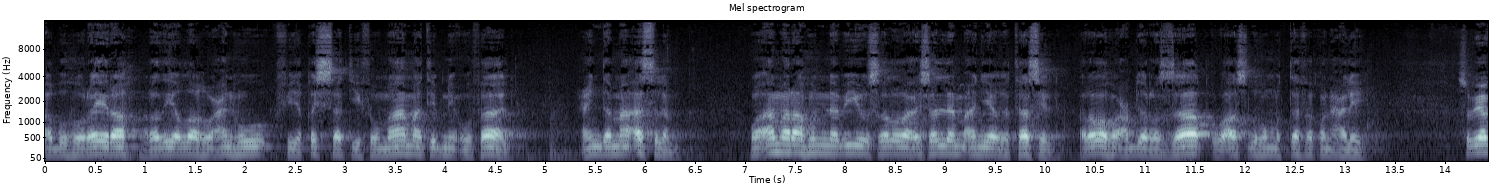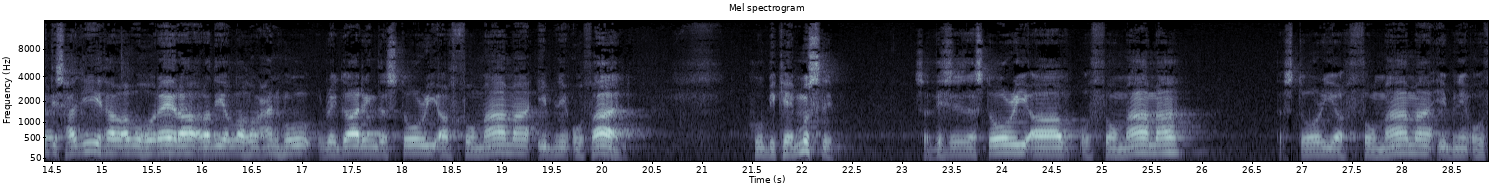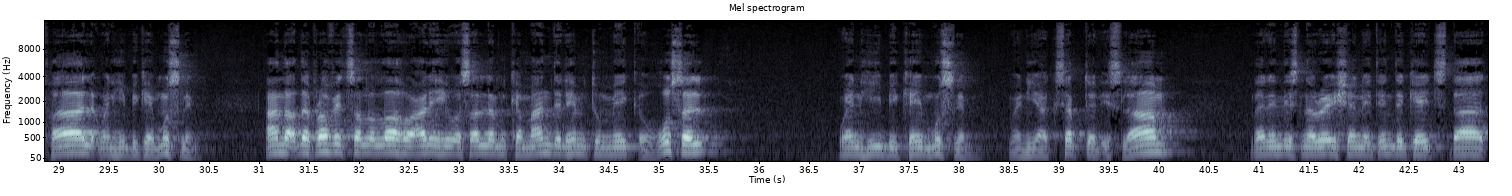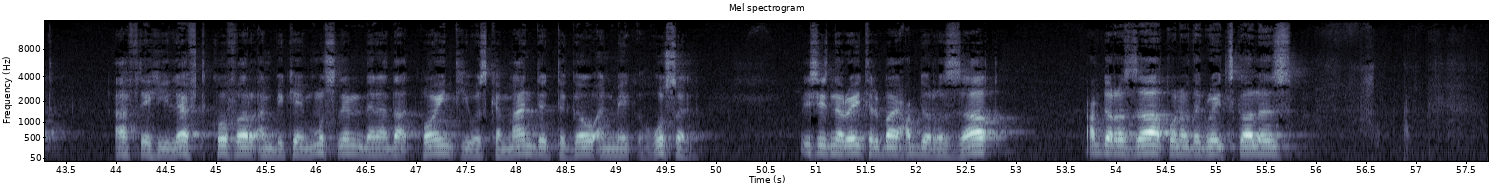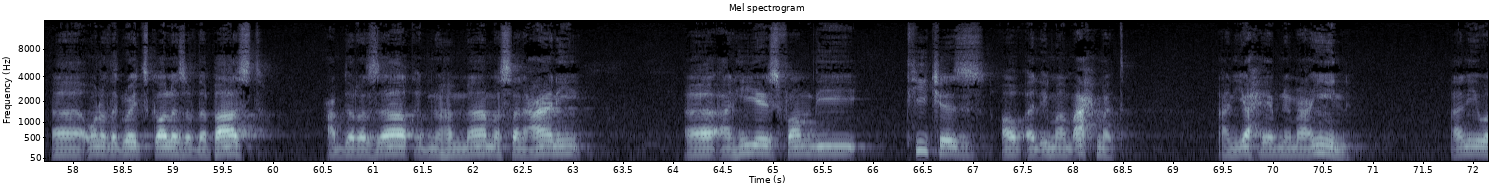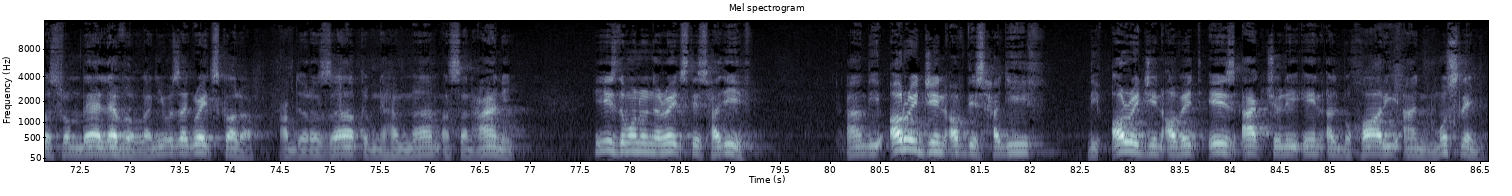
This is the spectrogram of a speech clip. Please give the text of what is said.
أبو هريرة رضي الله عنه في قصة ثمامة بن أثال عندما أسلم وأمره النبي صلى الله عليه وسلم أن يغتسل رواه عبد الرزاق وأصله متفق عليه So we have this hadith of Abu Huraira radiallahu anhu regarding the story of Thumama ibn Uthal who became Muslim. So this is the story of Thumama the story of Thumama ibn Uthal when he became Muslim. And that the Prophet ﷺ commanded him to make ghusl when he became Muslim, when he accepted Islam. Then in this narration it indicates that after he left Kufr and became Muslim, then at that point he was commanded to go and make ghusl. This is narrated by Abdul Razzaq. Abdul Razzaq, one of the great scholars, uh, one of the great scholars of the past, Abdul Razzaq ibn Hammam as-San'ani, uh, and he is from the teachers of Al-Imam Ahmad and Yahya ibn Ma'in, and he was from their level, and he was a great scholar, Abdul Razzaq ibn Hammam as-San'ani. He is the one who narrates this hadith. And the origin of this hadith, the origin of it is actually in Al-Bukhari and Muslim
